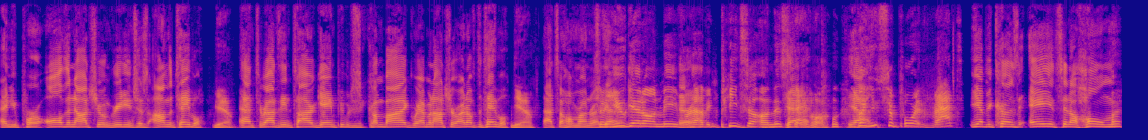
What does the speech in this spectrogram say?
and you pour all the nacho ingredients just on the table. Yeah. And throughout the entire game, people just come by, grab a nacho right off the table. Yeah. That's a home run right So there. So you get on me for having pizza on this Yeah. table, Yeah. but you support that? yeah, because A, it's in a home.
